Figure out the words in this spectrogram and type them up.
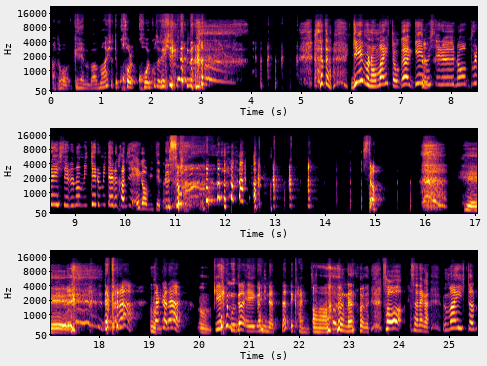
あと、ゲームが上手い人ってこれ、こういうことできてんだな。ただ、ゲームの上手い人がゲームしてるのをプレイしてるのを見てるみたいな感じで笑顔見てた。そう。そう。へえ。だから、うんだから、うん。ゲームが映画になったって感じ。ああ、なるほど。そう、さ、なんか、上手い人の、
